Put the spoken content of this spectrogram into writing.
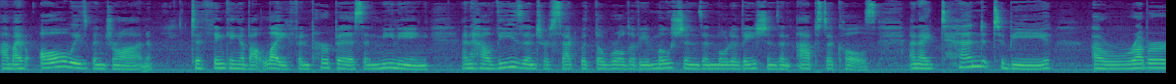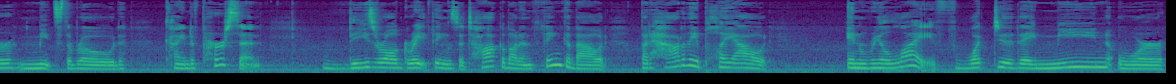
Um, I've always been drawn to thinking about life and purpose and meaning and how these intersect with the world of emotions and motivations and obstacles. And I tend to be a rubber meets the road kind of person. These are all great things to talk about and think about, but how do they play out in real life? What do they mean or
